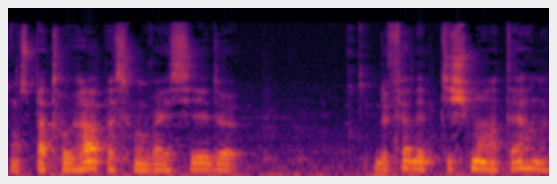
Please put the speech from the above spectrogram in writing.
bon, c'est pas trop grave parce qu'on va essayer de de faire des petits chemins internes.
